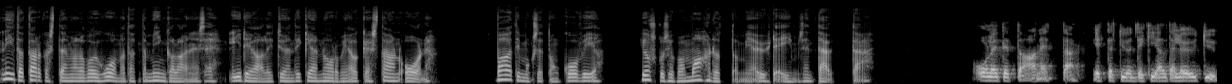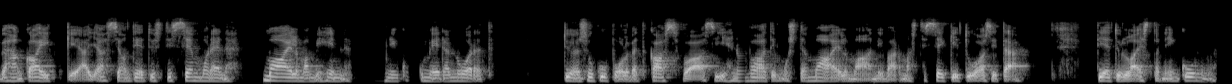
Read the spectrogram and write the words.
niitä tarkastelemalla voi huomata, että minkälainen se ideaali työntekijän normi oikeastaan on. Vaatimukset on kovia, joskus jopa mahdottomia yhden ihmisen täyttää. Oletetaan, että, että työntekijältä löytyy vähän kaikkea ja se on tietysti semmoinen maailma, mihin niin kun meidän nuoret työn sukupolvet kasvaa siihen vaatimusten maailmaan, niin varmasti sekin tuo sitä tietynlaista niin kuin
